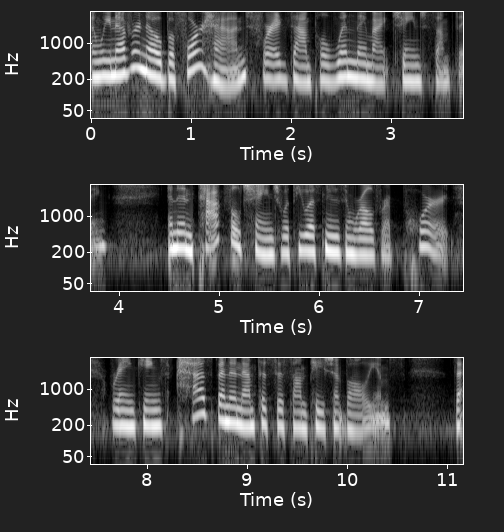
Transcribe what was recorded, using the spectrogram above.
and we never know beforehand, for example, when they might change something. An impactful change with US News and World Report rankings has been an emphasis on patient volumes. The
